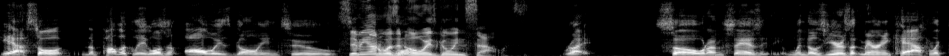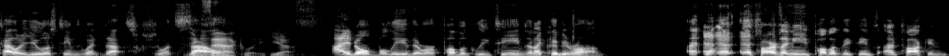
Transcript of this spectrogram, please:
yeah, so the public league wasn't always going to Simeon wasn't well, always going south. Right. So what I'm saying is, when those years at Marian Catholic, Tyler Ulis teams went down, went south. Exactly. Yes. I don't believe there were public league teams, and I could be wrong as far as I mean publicly teams, I'm talking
